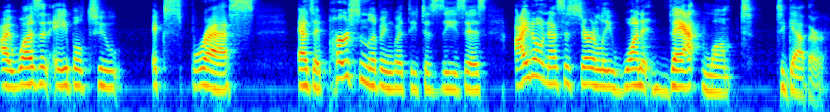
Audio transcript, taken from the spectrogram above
i wasn't able to express as a person living with the diseases i don't necessarily want it that lumped together.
